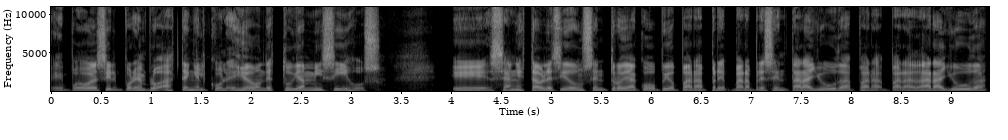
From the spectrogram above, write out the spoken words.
eh, puedo decir, por ejemplo, hasta en el colegio donde estudian mis hijos, eh, se han establecido un centro de acopio para, para presentar ayuda, para, para dar ayuda,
